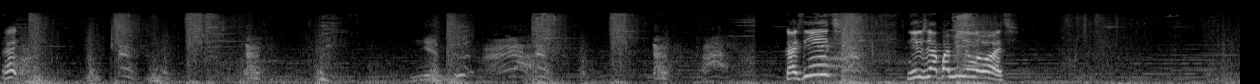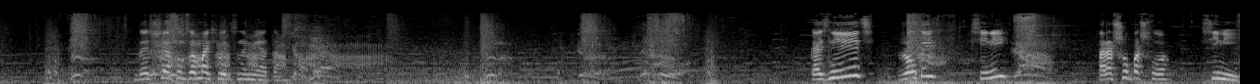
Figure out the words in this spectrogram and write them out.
Эй, Нет! казнить! Нельзя помиловать! Да сейчас он замахивается на меня там. Казнить! Желтый, синий. Хорошо пошло. Синий,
